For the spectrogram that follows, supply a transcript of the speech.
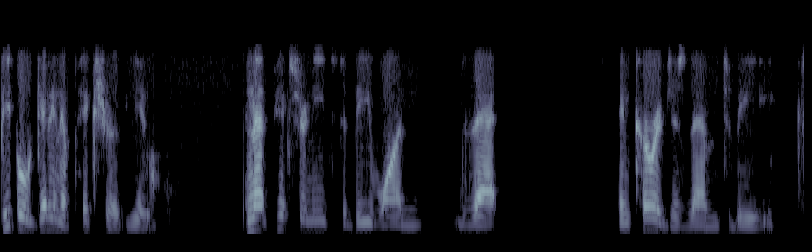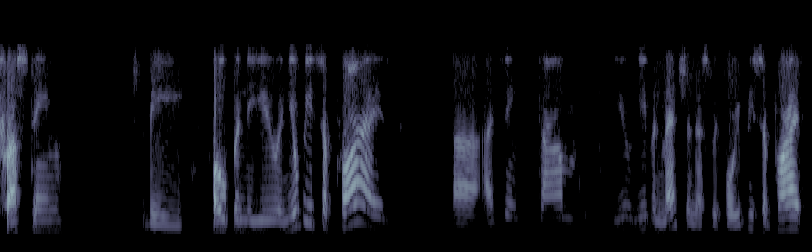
people are getting a picture of you, and that picture needs to be one that encourages them to be trusting, to be open to you, and you'll be surprised. Uh, I think Tom, you even mentioned this before. You'd be surprised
